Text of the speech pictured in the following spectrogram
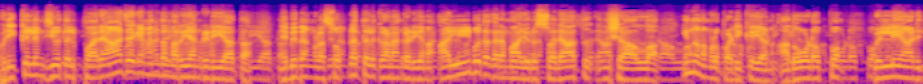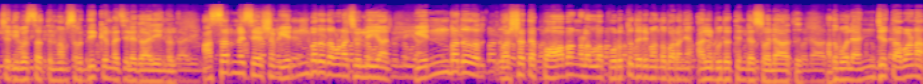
ഒരിക്കലും ജീവിതത്തിൽ പരാജയം എന്തെന്നറിയാൻ കഴിയാത്ത നിബിതങ്ങളെ സ്വപ്നത്തിൽ കാണാൻ കഴിയുന്ന അത്ഭുതകരമായ ഒരു സ്വലാത്ത് ഇൻഷാ അള്ളാ ഇന്ന് നമ്മൾ പഠിക്കുകയാണ്. അതോടൊപ്പം വെള്ളിയാഴ്ച ദിവസത്തിൽ നാം ശ്രദ്ധിക്കേണ്ട ചില കാര്യങ്ങൾ. അസറിന് ശേഷം എൺപത് തവണ ചൊല്ലിയാൽ എൺപത് വർഷത്തെ പാപങ്ങളല്ല പുറത്തു തരുമെന്ന് പറഞ്ഞ അത്ഭുതത്തിന്റെ സ്വലാത്ത്. അതുപോലെ അഞ്ച് തവണ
